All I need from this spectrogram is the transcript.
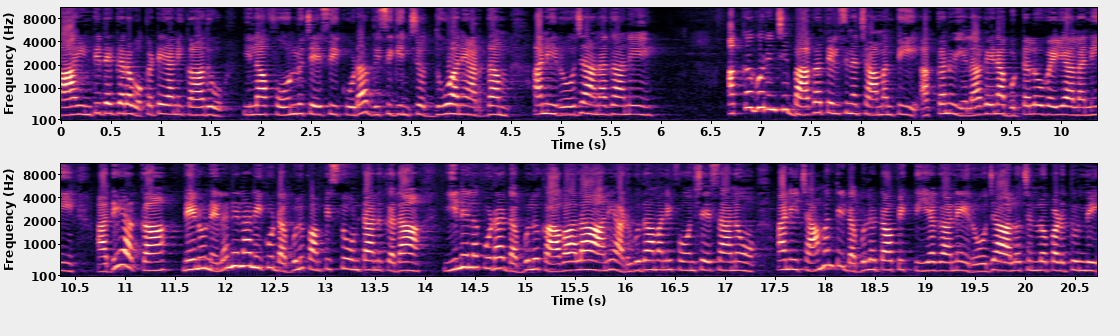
ఆ ఇంటి దగ్గర ఒకటే అని కాదు. ఇలా ఫోన్లు చేసి కూడా విసిగించొద్దు అని అర్థం అని రోజా అనగానే అక్క గురించి బాగా తెలిసిన చామంతి అక్కను ఎలాగైనా బుట్టలో వేయాలని అదే అక్క నేను నెల నెల నీకు డబ్బులు పంపిస్తూ ఉంటాను కదా ఈ నెల కూడా డబ్బులు కావాలా అని అడుగుదామని ఫోన్ చేశాను. అని చామంతి డబ్బుల టాపిక్ తీయగానే రోజా ఆలోచనలో పడుతుంది.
